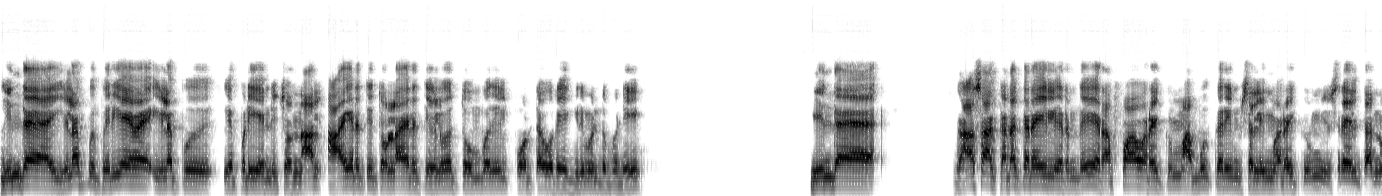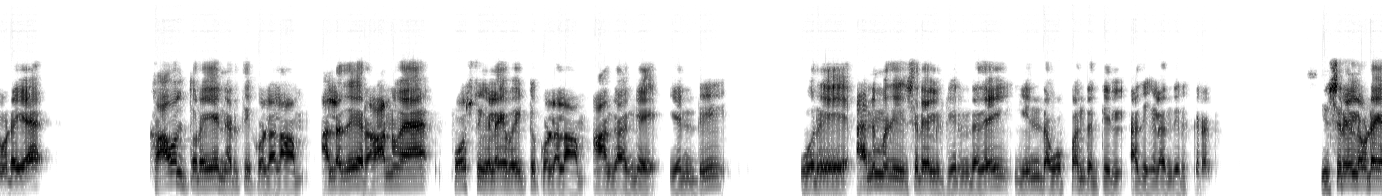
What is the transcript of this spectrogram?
இந்த இழப்பு பெரிய இழப்பு எப்படி என்று சொன்னால் ஆயிரத்தி தொள்ளாயிரத்தி எழுபத்தி ஒன்பதில் போட்ட ஒரு எக்ரிமெண்ட் படி இந்த காசா கடற்கரையில் இருந்து ரஃபா வரைக்கும் அபு கரீம் சலீம் வரைக்கும் இஸ்ரேல் தன்னுடைய காவல்துறையை நிறுத்தி கொள்ளலாம் அல்லது இராணுவ போஸ்டுகளை வைத்து கொள்ளலாம் ஆங்காங்கே என்று ஒரு அனுமதி இஸ்ரேலுக்கு இருந்ததை இந்த ஒப்பந்தத்தில் அது இழந்திருக்கிறது. இஸ்ரேலுடைய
